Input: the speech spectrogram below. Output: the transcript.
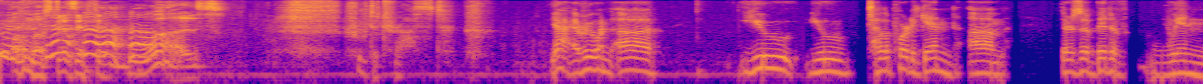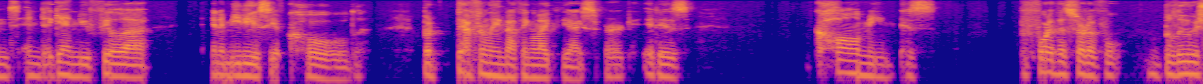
Almost as if it was. Who to trust? yeah everyone uh you you teleport again. Um there's a bit of wind and again you feel a an immediacy of cold but definitely nothing like the iceberg. It is calming because before the sort of bluish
